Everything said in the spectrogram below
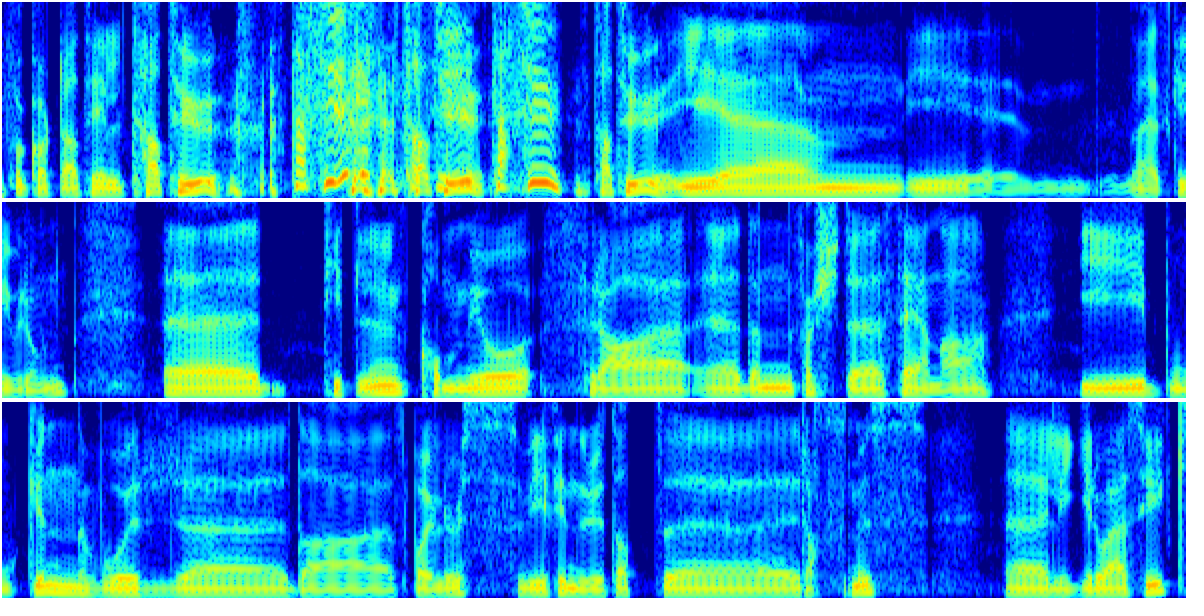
forkorta til Tattoo. Tattoo! Tattoo. Tattoo! Tattoo i, uh, i Når jeg skriver om den. Uh, Tittelen kommer jo fra uh, den første scena i boken hvor eh, da Spoilers Vi finner ut at eh, Rasmus eh, ligger og er syk.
